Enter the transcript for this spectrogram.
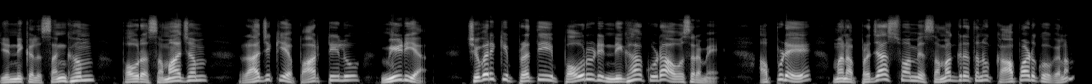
ఎన్నికల సంఘం పౌర సమాజం రాజకీయ పార్టీలు మీడియా చివరికి ప్రతి పౌరుడి నిఘా కూడా అవసరమే. అప్పుడే మన ప్రజాస్వామ్య సమగ్రతను కాపాడుకోగలం.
